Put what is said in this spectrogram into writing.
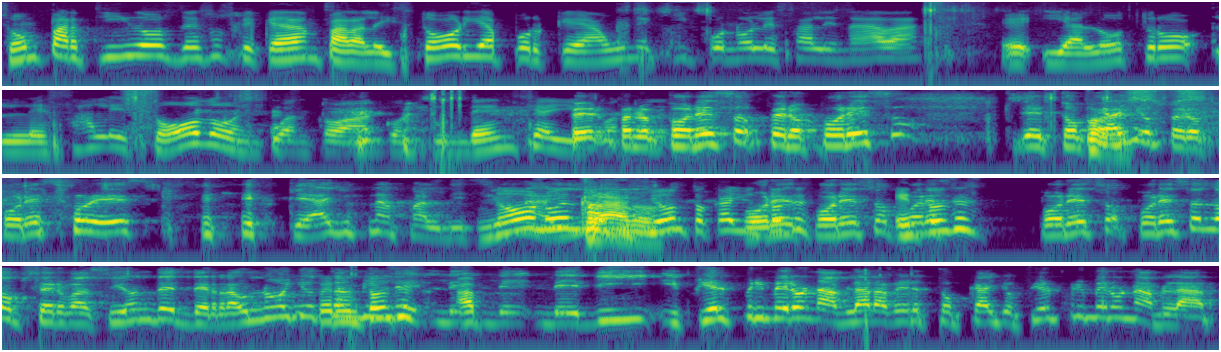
son partidos de esos que quedan para la historia porque a un equipo no le sale nada eh, y al otro le sale todo en cuanto a contundencia y pero, pero por eso pero por eso de tocayo pero por eso es que, hay una maldición no no es maldición tocayo por, entonces, por eso por eso por eso es la observación de, Raúl. No yo también le, di y fui el primero en hablar a ver tocayo fui el primero en hablar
